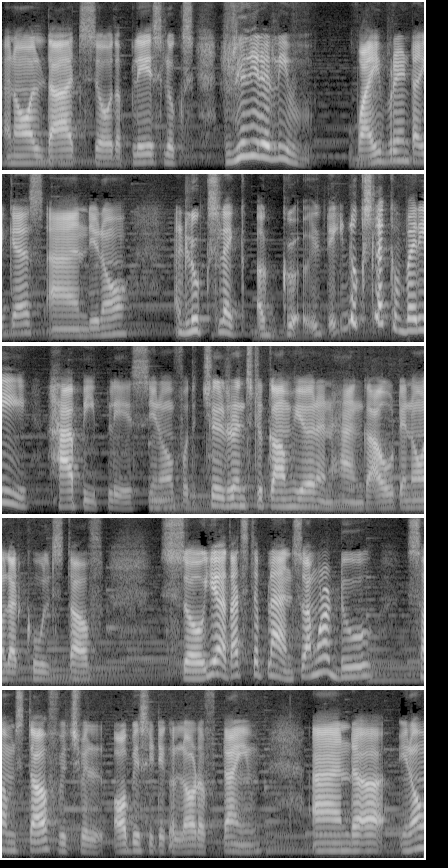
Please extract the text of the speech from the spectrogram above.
and all that. So the place looks really really vibrant i guess and you know it looks like a good it looks like a very happy place you know for the children to come here and hang out and all that cool stuff. So yeah that's the plan. So i'm gonna do some stuff which will obviously take a lot of time. And uh, you know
